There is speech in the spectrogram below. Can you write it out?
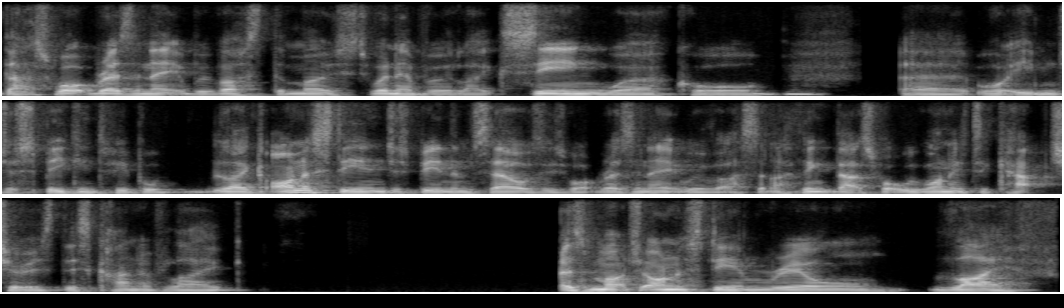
that's what resonated with us the most whenever like seeing work or mm-hmm. uh, or even just speaking to people like honesty and just being themselves is what resonated with us and i think that's what we wanted to capture is this kind of like as much honesty in real life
